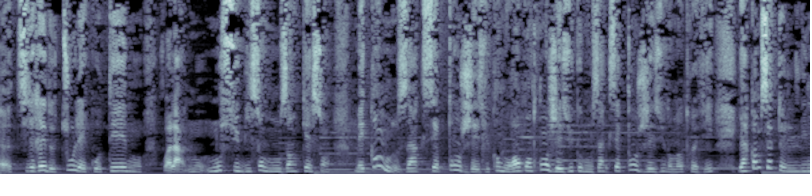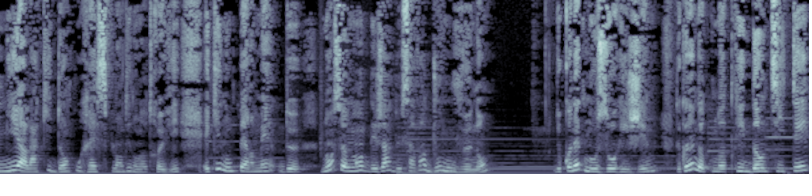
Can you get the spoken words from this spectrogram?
euh, tirés de tous les côtés. Nous, voilà, nous, nous subissons, nous encaissons. Mais quand nous acceptons Jésus, quand nous rencontrons Jésus, que nous acceptons Jésus dans notre vie, il y a comme cette lumière là qui d'un coup resplendit dans notre vie et qui nous permet de non seulement déjà de savoir d'où nous venons, de connaître nos origines, de connaître notre, identité,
